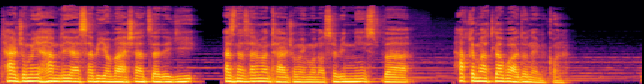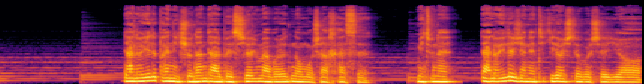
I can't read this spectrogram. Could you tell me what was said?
ترجمه حمله عصبی یا وحشت زدگی از نظر من ترجمه مناسبی نیست و حق مطلب رو ادا نمی‌کنه. دلایل پنیک شدن در بسیاری موارد نامشخصه. می‌تونه دلایل ژنتیکی داشته باشه یا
